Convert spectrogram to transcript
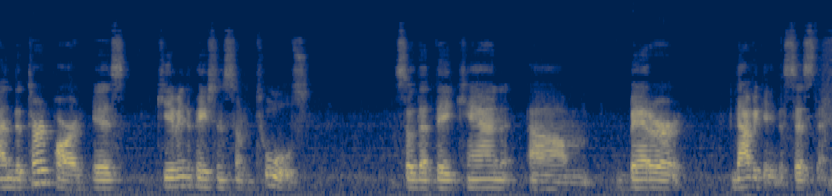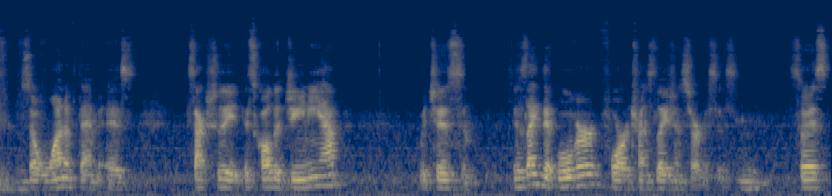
and the third part is giving the patients some tools so that they can um, better navigate the system. So one of them is it's actually it's called the Jeenie app, which is it's like the Uber for translation services. Mm-hmm. So it's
